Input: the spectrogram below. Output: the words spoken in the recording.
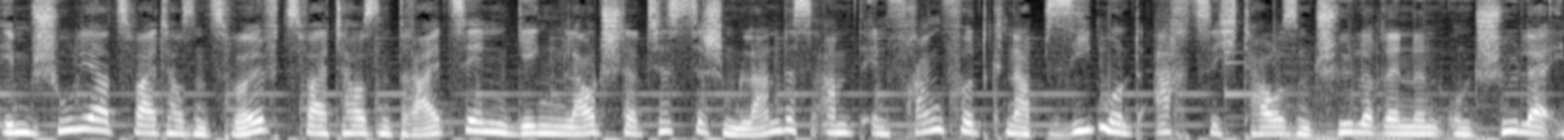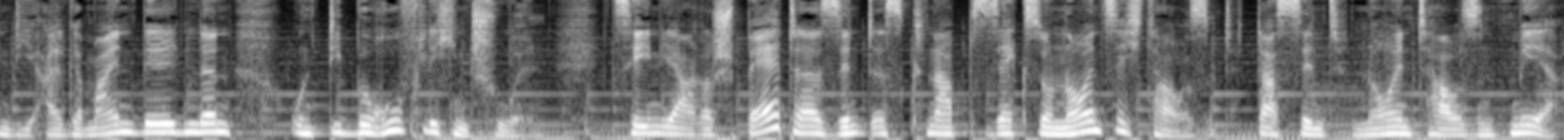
Im Schuljahr 2012-2013 gingen laut Statistischem Landesamt in Frankfurt knapp 87.000 Schülerinnen und Schüler in die allgemeinbildenden und die beruflichen Schulen. Zehn Jahre später sind es knapp 96.000. Das sind 9.000 mehr.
